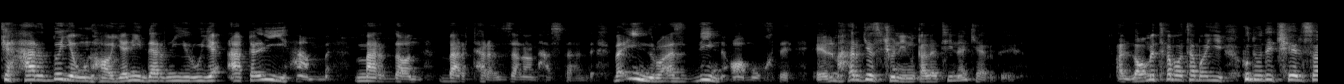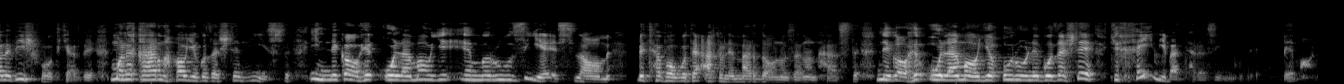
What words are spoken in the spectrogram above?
که هر دوی اونها یعنی در نیروی عقلی هم مردان برتر از زنان هستند و این رو از دین آموخته. علم هرگز چون این غلطی نکرده. علامه تبایی حدود چهل سال پیش فوت کرده. مال قرنهای گذشته نیست. این نگاه علمای امروزی اسلام به تفاوت عقل مردان و زنان هست. نگاه علمای قرون گذشته که خیلی بدتر از این بوده بماند.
